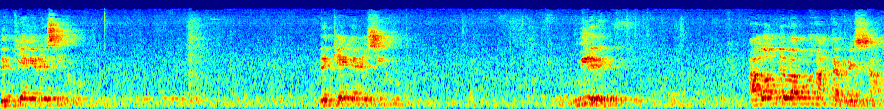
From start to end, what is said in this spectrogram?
¿De quién eres hijo? ¿De quién eres hijo? Mire, ¿a dónde vamos a aterrizar?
